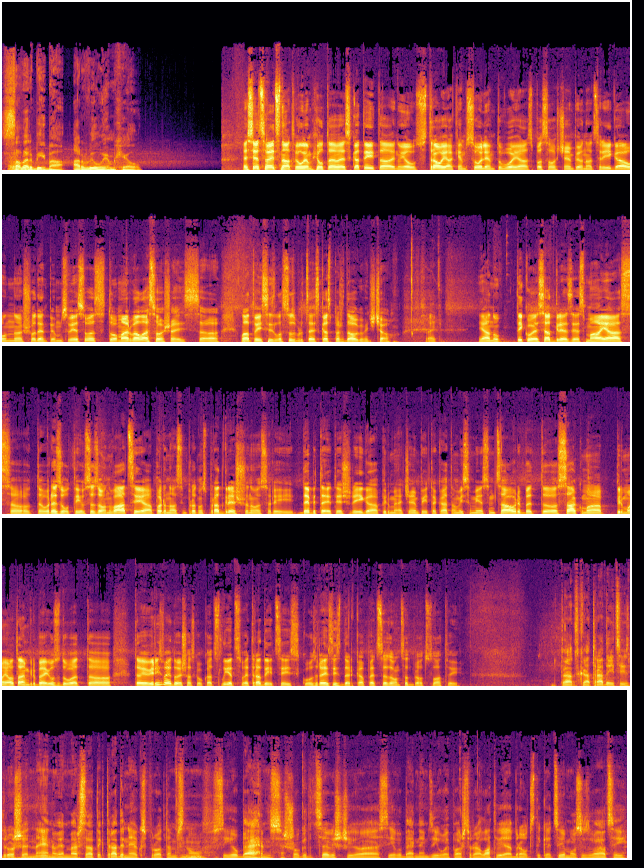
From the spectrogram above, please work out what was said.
Savarbībā ar Vilniņu Hildu. Esiet sveicināti, Viljams TV skatītāji. Nu jau straujākiem soļiem tuvojās pasaules čempionāts Rīgā, un šodien pie mums viesos tomēr vēl esošais uh, Latvijas izlases uzbrucējs Kaspars Daugaviņš. Čau! Sveiki! Jā, nu, tikko es atgriezies mājās, tev rezultātu sezonu Vācijā. Parunāsim, protams, par atgriešanos. Arī debitēju tieši Rīgā, pirmajā čempionā. Tā kā tam visam iesim cauri. Bet sākumā pirmo jautājumu gribēju uzdot. Tev jau ir izveidojušās kaut kādas lietas vai tradīcijas, ko uzreiz izdara, kā pēc sezonas atbrauc uz Latviju? Tādas kā tradīcijas droši vien nē, nu vienmēr satikt radiniekus, protams, mm -hmm. nu, mhm. sievu bērnus. Šogad sevišķi, jo sieva bērniem dzīvoja pārsvarā Latvijā, brauc tikai ciemos uz Vāciju.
